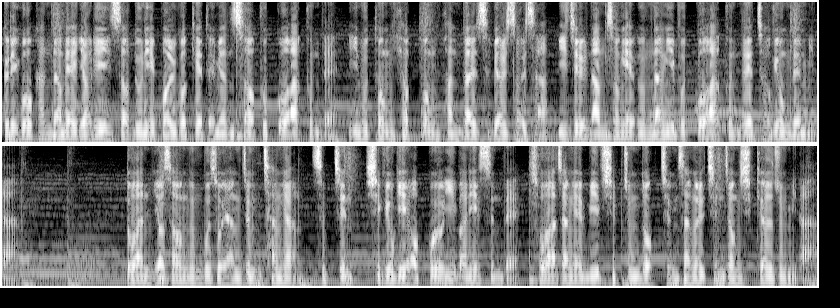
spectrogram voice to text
그리고 간담에 열이 있어 눈이 벌겋게 되면서 붓고 아픈데 인후통, 협통, 황달, 습열설사, 이질 남성의 음낭이 붓고 아픈데 적용됩니다. 또한 여성 음부소양증 창양, 습진, 식욕이 없고 입안이 쓴데 소화장애 및 식중독 증상을 진정시켜줍니다.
